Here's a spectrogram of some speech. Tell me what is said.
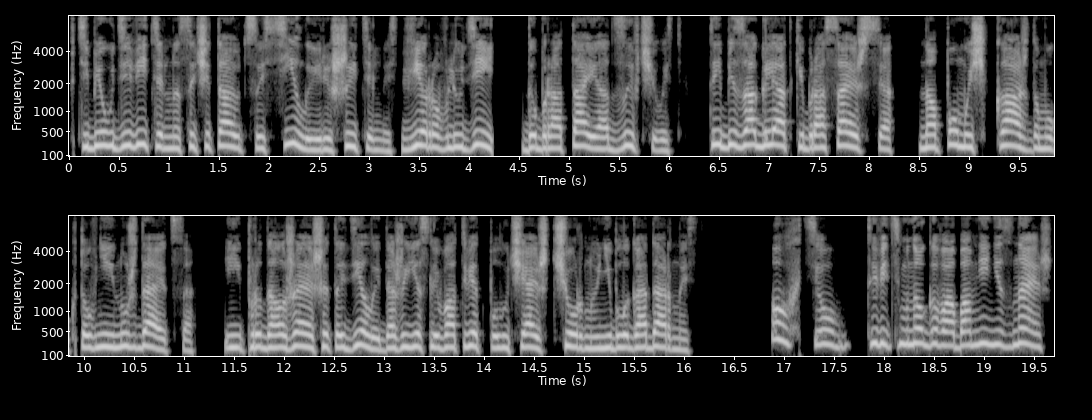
В тебе удивительно сочетаются силы и решительность, вера в людей, доброта и отзывчивость. Ты без оглядки бросаешься на помощь каждому, кто в ней нуждается, и продолжаешь это делать, даже если в ответ получаешь черную неблагодарность. Ох, Тём, ты ведь многого обо мне не знаешь.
